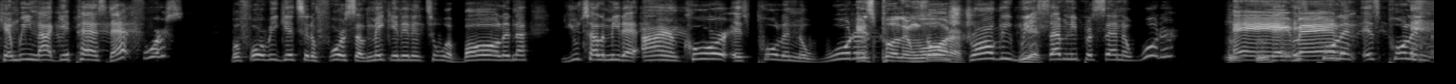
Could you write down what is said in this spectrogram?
can we not get past that force before we get to the force of making it into a ball? And that? you telling me that iron core is pulling the water? It's pulling so water. strongly. We Yeah. seventy percent of water. Mm-hmm. Hey that it's man, pulling it's pulling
